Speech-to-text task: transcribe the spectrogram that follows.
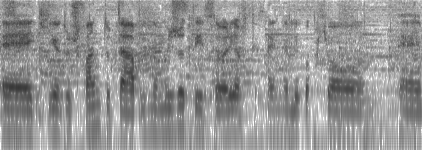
ε, και για τους φαν του τάβλη νομίζω ότι η θεωρία αυτή θα είναι λίγο πιο ε,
